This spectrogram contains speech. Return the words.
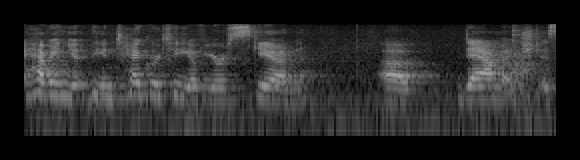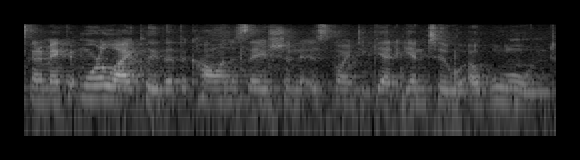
having the integrity of your skin uh, damaged is going to make it more likely that the colonization is going to get into a wound.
